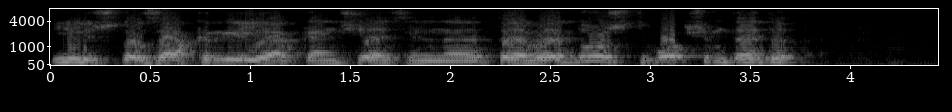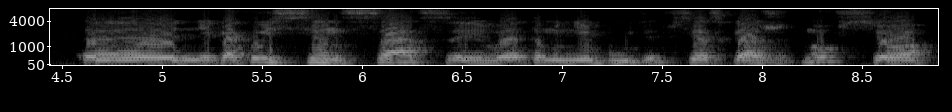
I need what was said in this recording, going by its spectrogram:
или что закрыли окончательно ТВ «Дождь». В общем-то, это э, никакой сенсации в этом не будет. Все скажут, ну все,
